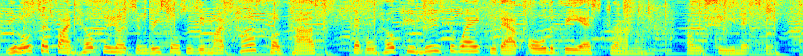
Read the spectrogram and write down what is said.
You'll also find helpful notes and resources in my past podcasts that will help you lose the weight without all the BS drama. I will see you next week.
